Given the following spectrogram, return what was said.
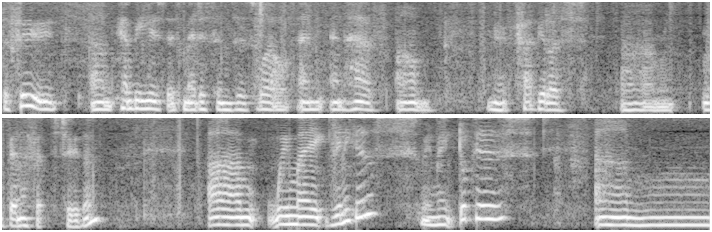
the foods um, can be used as medicines as well, and and have um, you know, fabulous um, benefits to them. Um, we make vinegars, we make dukkahs, um,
